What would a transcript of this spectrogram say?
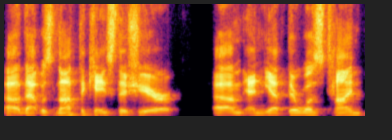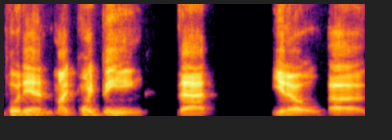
Uh, that was not the case this year. Um, and yet there was time put in. My point being that, you know, uh,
